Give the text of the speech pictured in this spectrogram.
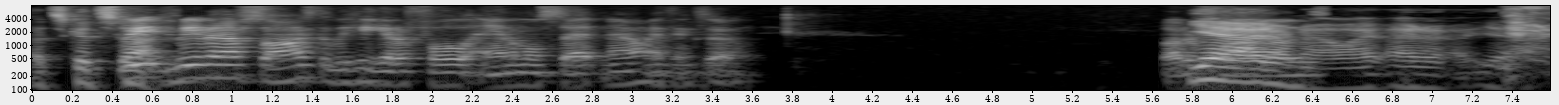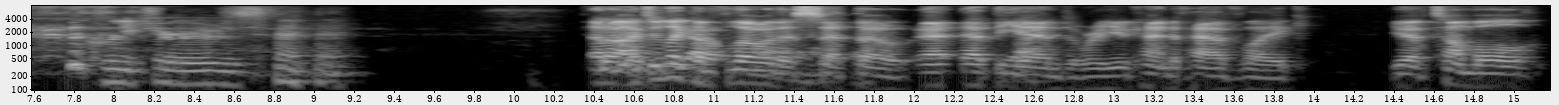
that's good Do we, stuff. do we have enough songs that we could get a full animal set now? I think so. Yeah, I don't know. I, I don't. Yeah. Creatures. I don't know. I do like the flow of this set though. At, at the Yeah. end, where you kind of have like you have tumble,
